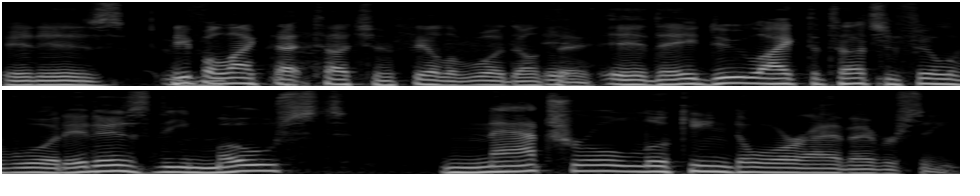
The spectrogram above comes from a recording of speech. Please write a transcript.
It is. People mm-hmm. like that touch and feel of wood, don't it, they? It, they do like the touch and feel of wood. It is the most natural looking door I have ever seen.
